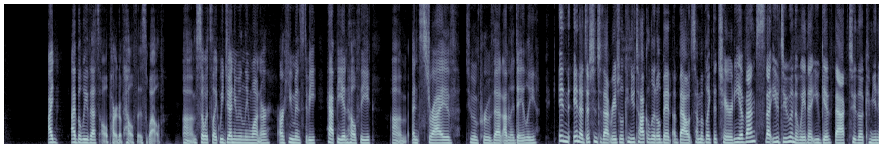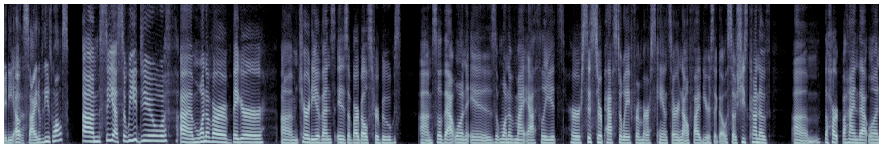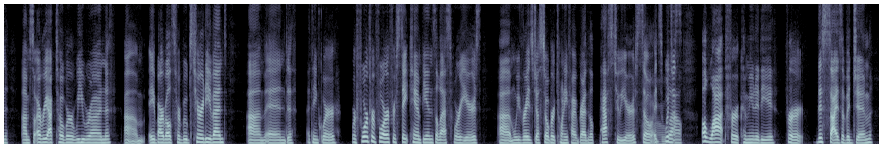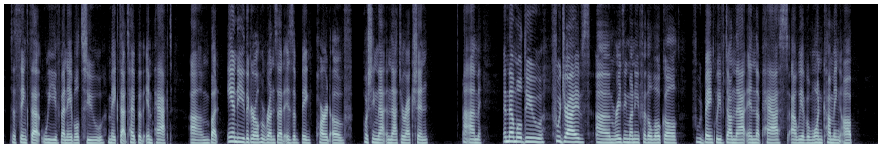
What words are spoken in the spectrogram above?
I I believe that's all part of health as well. Um, so it's like we genuinely want our our humans to be happy and healthy, um, and strive to improve that on the daily. In in addition to that, Rachael, can you talk a little bit about some of like the charity events that you do and the way that you give back to the community outside of these walls? Um, so yeah, so we do um, one of our bigger um, charity events is a barbells for boobs. Um, so that one is one of my athletes. Her sister passed away from breast cancer now five years ago. So she's kind of um, the heart behind that one. Um, so every October we run um, a barbells for boobs charity event, um, and I think we're we're four for four for state champions the last four years. Um, we've raised just over twenty five grand the past two years. So it's which Wow. is a lot for a community for this size of a gym to think that we've been able to make that type of impact Um, but Andy, the girl who runs that, is a big part of pushing that in that direction. Um, and then we'll do food drives, um, raising money for the local food bank. We've done that in the past. Uh, we have a one coming up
